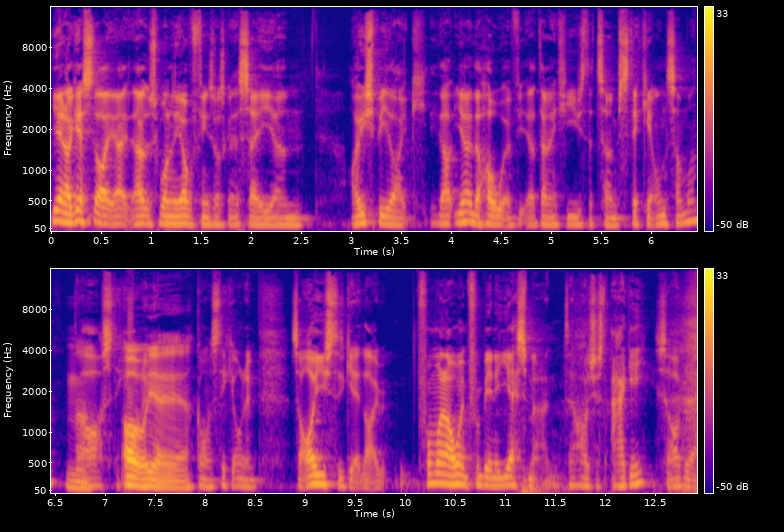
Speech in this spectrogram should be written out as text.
Yeah, and I guess like that that was one of the other things I was going to say. Um, I used to be like, you know, the whole. Of, I don't know if you use the term "stick it on someone." No. Oh, stick it Oh on yeah, yeah, yeah. Go on, stick it on him. So I used to get like, from when I went from being a yes man, to I was just aggy. So I'd be like,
